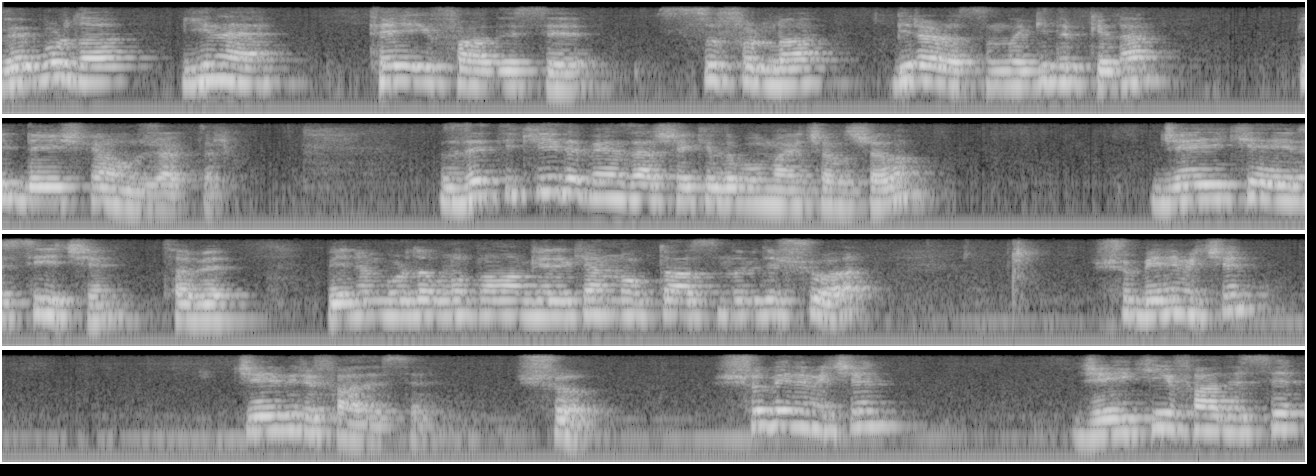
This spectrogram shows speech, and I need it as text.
Ve burada yine t ifadesi 0 ile 1 arasında gidip gelen bir değişken olacaktır. Z2'yi de benzer şekilde bulmaya çalışalım. C2 eğrisi için tabi benim burada unutmamam gereken nokta aslında bir de şu var. Şu benim için C1 ifadesi. Şu. Şu benim için C2 ifadesi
